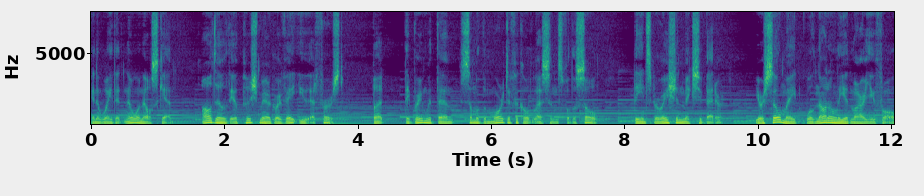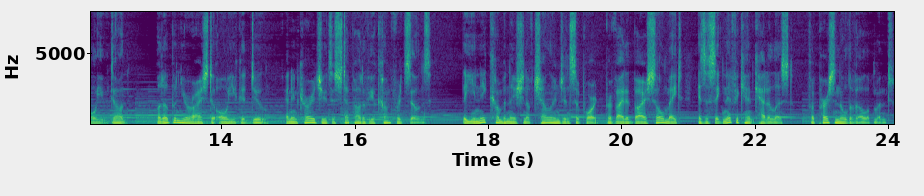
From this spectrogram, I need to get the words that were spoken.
in a way that no one else can. Although their push may aggravate you at first, but they bring with them some of the more difficult lessons for the soul. The inspiration makes you better. Your soulmate will not only admire you for all you've done, but open your eyes to all you could do and encourage you to step out of your comfort zones. The unique combination of challenge and support provided by a soulmate is a significant catalyst for personal development.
